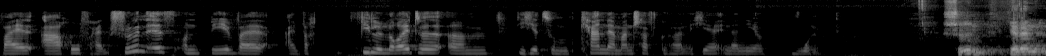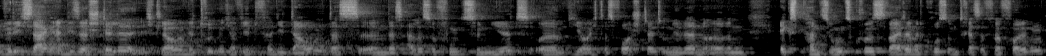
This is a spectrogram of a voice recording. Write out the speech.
weil A, Hofheim schön ist und B, weil einfach viele Leute, ähm, die hier zum Kern der Mannschaft gehören, hier in der Nähe wohnen. Schön. Ja, dann würde ich sagen, an dieser Stelle, ich glaube, wir drücken euch auf jeden Fall die Daumen, dass ähm, das alles so funktioniert, äh, wie ihr euch das vorstellt. Und wir werden euren Expansionskurs weiter mit großem Interesse verfolgen.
